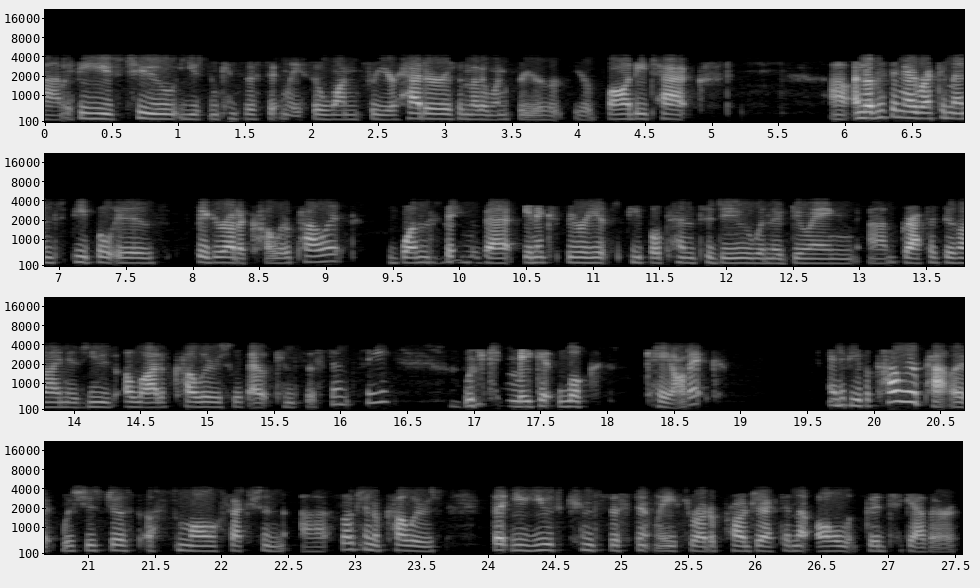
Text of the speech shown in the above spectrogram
um, if you use two, use them consistently. So one for your headers, another one for your, your body text. Uh, another thing I recommend to people is figure out a color palette. One mm-hmm. thing that inexperienced people tend to do when they're doing um, graphic design is use a lot of colors without consistency, mm-hmm. which can make it look chaotic. And if you have a color palette, which is just a small section, uh, selection of colors that you use consistently throughout a project and that all look good together,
